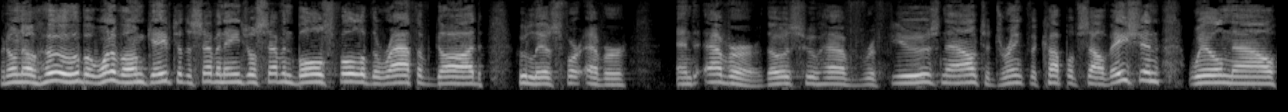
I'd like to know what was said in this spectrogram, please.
we don't know who, but one of them gave to the seven angels seven bowls full of the wrath of God who lives forever and ever. Those who have refused now to drink the cup of salvation will now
